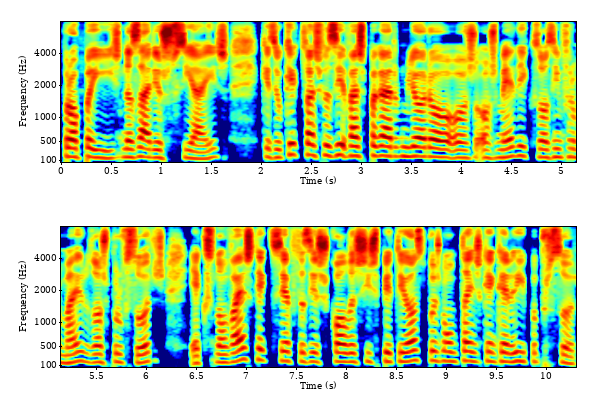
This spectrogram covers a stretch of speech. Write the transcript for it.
para o país, nas áreas sociais, quer dizer, o que é que tu vais fazer? Vais pagar melhor aos, aos médicos, aos enfermeiros, aos professores? É que se não vais, o que é que se deve fazer escolas XPTO se depois não tens quem quer ir para professor?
